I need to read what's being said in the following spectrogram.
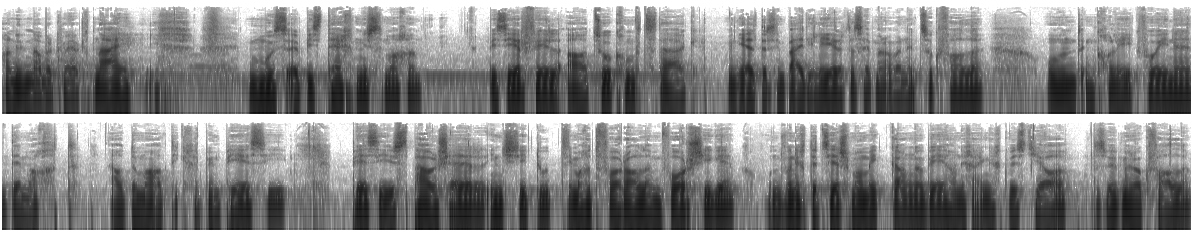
habe ich dann aber gemerkt, nein, ich muss etwas Technisches machen. Ich bin sehr viel an Zukunftstagen meine Eltern sind beide Lehrer, das hat mir aber nicht so gefallen. Und ein Kollege von ihnen, der macht Automatiker beim PSI. PSI ist das Paul-Scheller-Institut. Sie machen vor allem Forschungen. Und als ich dort zuerst mal mitgegangen bin, habe ich eigentlich gewusst, ja, das würde mir noch gefallen.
